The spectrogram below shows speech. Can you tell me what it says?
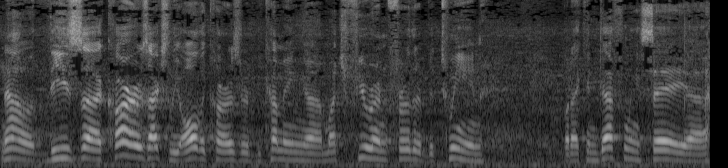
Now, these uh, cars, actually all the cars are becoming uh, much fewer and further between, but I can definitely say uh,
